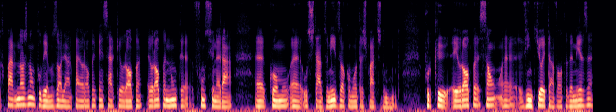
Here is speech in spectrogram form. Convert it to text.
repare, nós não podemos olhar para a Europa e pensar que a Europa, a Europa nunca funcionará uh, como uh, os Estados Unidos ou como outras partes do mundo. Porque a Europa são uh, eh, 28 à volta da mesa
